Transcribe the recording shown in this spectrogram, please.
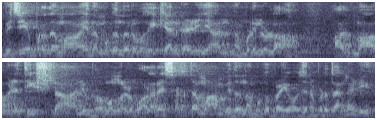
വിജയപ്രദമായി നമുക്ക് നിർവഹിക്കാൻ കഴിഞ്ഞാൽ നമ്മളിലുള്ള ആത്മാവിന്റെ തീഷ്ണാനുഭവങ്ങൾ വളരെ ശക്തമാം വിധം നമുക്ക് പ്രയോജനപ്പെടുത്താൻ കഴിയും.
